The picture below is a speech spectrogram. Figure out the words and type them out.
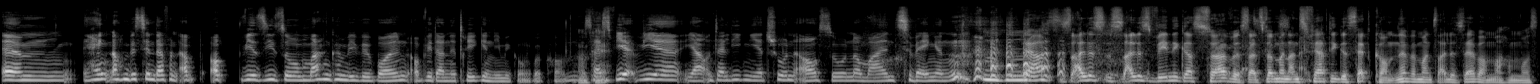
ähm, hängt noch ein bisschen davon ab, ob wir sie so machen können, wie wir wollen, ob wir da eine Drehgenehmigung bekommen. Das okay. heißt, wir, wir ja, unterliegen jetzt schon auch so normalen Zwängen. Mhm. Ja, es ist alles, es ist alles weniger Service, als wenn man ans fertige Set kommt, ne? wenn man es alles selber machen muss.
